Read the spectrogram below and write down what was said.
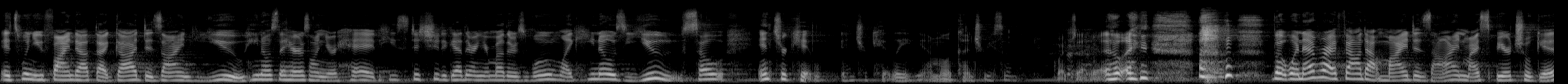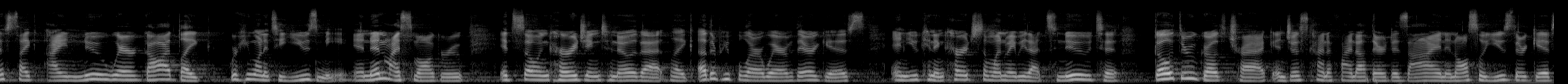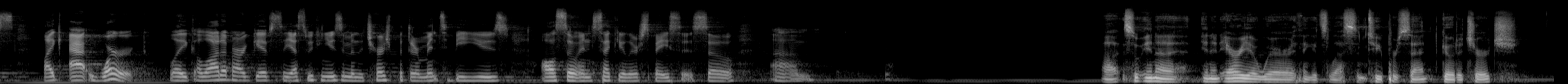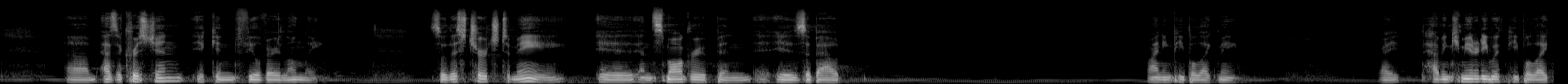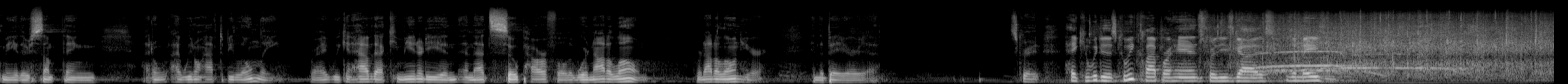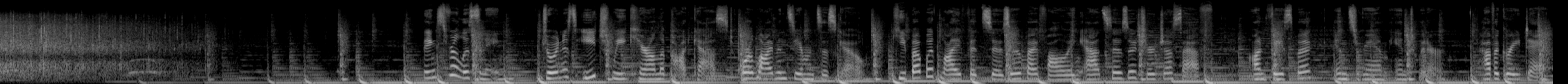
It's when you find out that God designed you. He knows the hairs on your head. He stitched you together in your mother's womb. Like He knows you so intricate, intricately. Yeah, I'm a little country, so watch that. but whenever I found out my design, my spiritual gifts, like I knew where God, like where He wanted to use me. And in my small group, it's so encouraging to know that like other people are aware of their gifts, and you can encourage someone maybe that's new to go through Growth Track and just kind of find out their design and also use their gifts like at work. Like a lot of our gifts, yes, we can use them in the church, but they're meant to be used also in secular spaces. So, um, uh, so in a in an area where I think it's less than two percent go to church, um, as a Christian, it can feel very lonely. So this church to me is, and small group and is about finding people like me right? Having community with people like me there's something i don't I, we don't have to be lonely right? We can have that community and, and that's so powerful that we're not alone. We're not alone here in the bay area. It's great. Hey can we do this? Can we clap our hands for these guys? It's amazing Thanks for listening. Join us each week here on the podcast or live in San Francisco. Keep up with life at Sozo by following at Sozo Church SF on Facebook, Instagram, and Twitter. Have a great day.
